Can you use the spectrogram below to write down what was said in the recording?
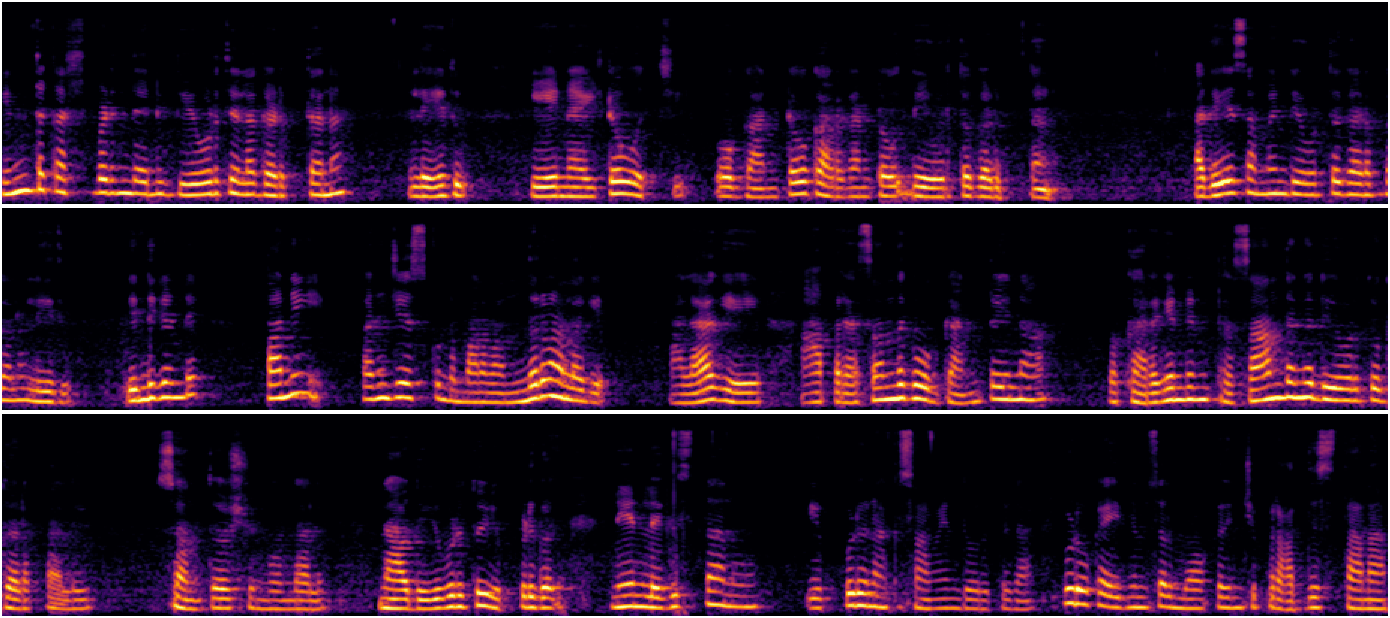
ఇంత కష్టపడిన దానికి దేవుడితో ఇలా గడుపుతానా? లేదు ఏ నైటో వచ్చి ఓ గంట ఒక అరగంట దేవుడితో గడుపుతాను. అదే సమయం దేవుడితో గడపాలా లేదు. ఎందుకంటే పని పని చేసుకుంటాం. మనం అందరం అలాగే. అలాగే ఆ ప్రశాంతకు ఒక గంట అయినా ఒక అరగంటని ప్రశాంతంగా దేవుడితో గడపాలి. సంతోషంగా ఉండాలి. నా దేవుడితో ఎప్పుడు గడ నేను లెగిస్తాను. ఎప్పుడు నాకు సమయం దొరుకుతుందా? ఇప్పుడు ఒక ఐదు నిమిషాలు మోకరించి ప్రార్థిస్తానా?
